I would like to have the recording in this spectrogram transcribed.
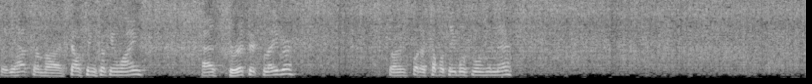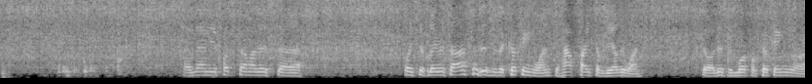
so if you have some uh, Shaoxing cooking wine, has terrific flavor. So going to put a couple tablespoons in there. And then you put some of this uh, oyster flavor sauce. So this is the cooking one, so half price of the other one. So this is more for cooking or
